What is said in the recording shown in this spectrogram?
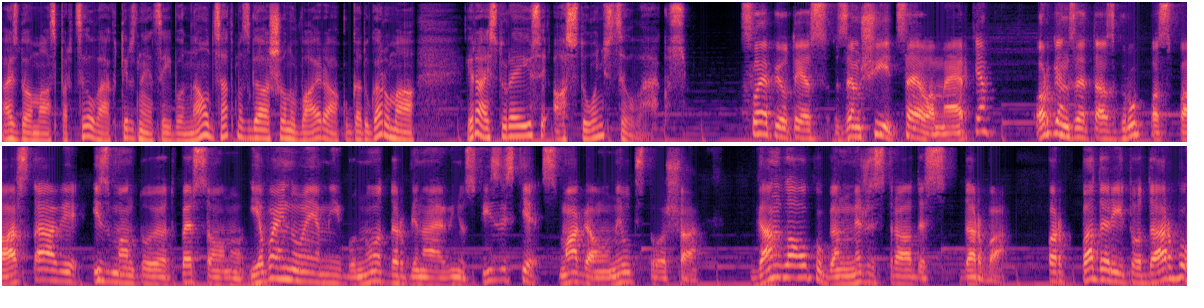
aizdomās par cilvēku tirdzniecību un naudas atmazgāšanu vairāku gadu garumā, ir aizturējusi astoņus cilvēkus. Slēpjoties zem šī cēla mērķa, organizētās grupas pārstāvji, izmantojot personu ievainojamību, nodarbināja viņus fiziski, smagā un ilgstošā gan lauku, gan mežstrādes darbā. Par padarīto darbu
